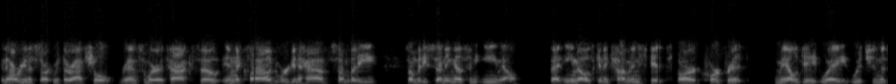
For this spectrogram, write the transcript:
And now we're going to start with our actual ransomware attack. So in the cloud, we're going to have somebody somebody sending us an email. That email is going to come and hit our corporate mail gateway, which in this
